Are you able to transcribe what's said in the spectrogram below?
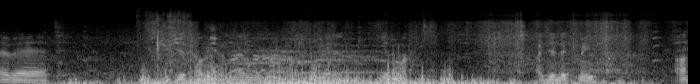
Evet. Yüce tavşanlarımızı verelim. Gelin bakın. Acele etmeyin. Al.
